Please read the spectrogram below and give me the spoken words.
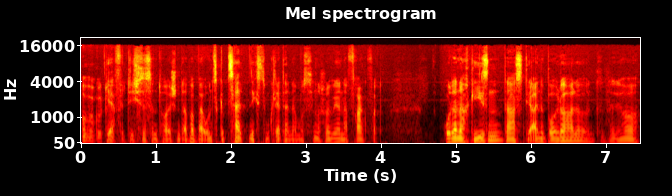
Aber gut. Ja, für dich ist es enttäuschend, aber bei uns gibt es halt nichts zum Klettern. Da musst du noch schon wieder nach Frankfurt. Oder nach Gießen, da hast du die eine Boulderhalle und ja.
